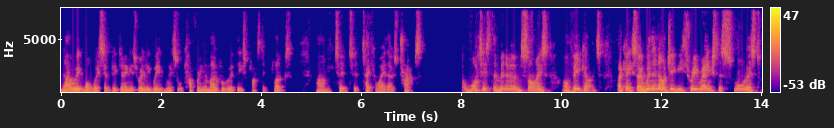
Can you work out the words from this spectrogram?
no. We, what we're simply doing is really we, we're sort of covering them over with these plastic plugs um, to, to take away those traps. What is the minimum size of V-guides? Okay, so within our GV3 range, the smallest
